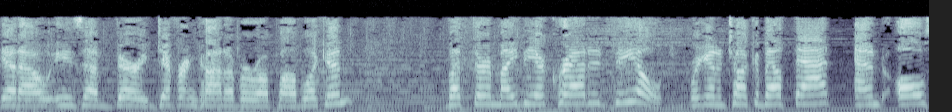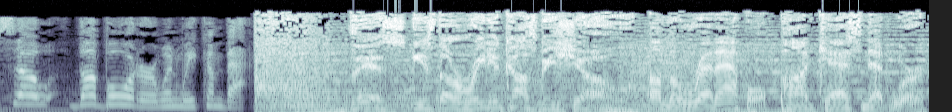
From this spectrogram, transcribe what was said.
you know, he's a very different kind of a Republican. But there might be a crowded field. We're going to talk about that and also the border when we come back. This is the Rita Cosby Show. on the Red Apple Podcast Network.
